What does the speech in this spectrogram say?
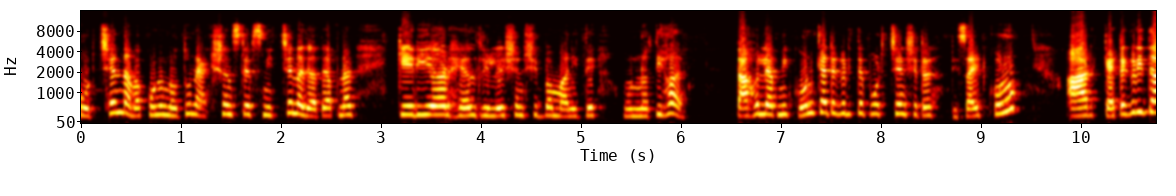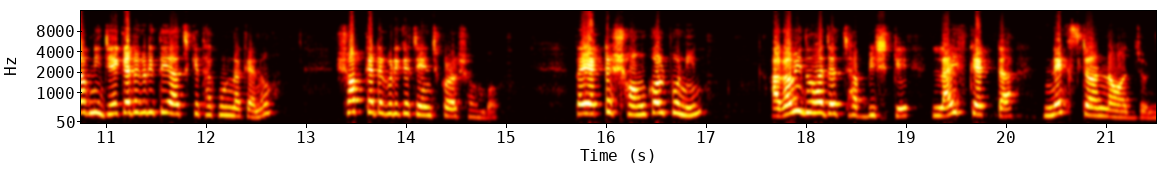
করছেন না বা কোনো নতুন অ্যাকশন স্টেপস নিচ্ছেন না যাতে আপনার কেরিয়ার হেলথ রিলেশনশিপ বা মানিতে উন্নতি হয়। তাহলে আপনি কোন ক্যাটাগরিতে পড়ছেন সেটা ডিসাইড করুন। আর ক্যাটাগরিতে আপনি যে ক্যাটাগরিতেই আজকে থাকুন না কেন, সব ক্যাটাগরিকে চেঞ্জ করা সম্ভব। তাই একটা সংকল্প নিন, আগামী দু হাজার ছাব্বিশকে লাইফকে একটা নেক্সট টার্ন নেওয়ার জন্য।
